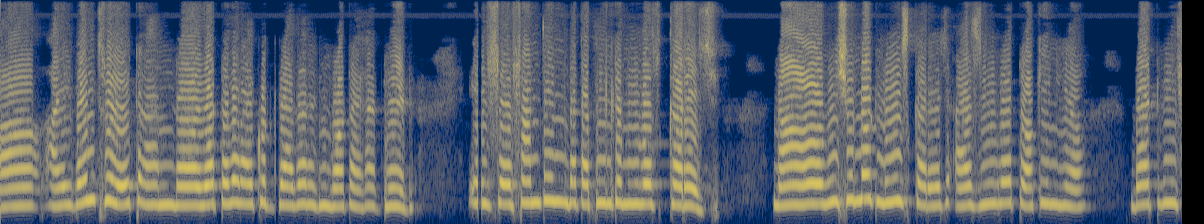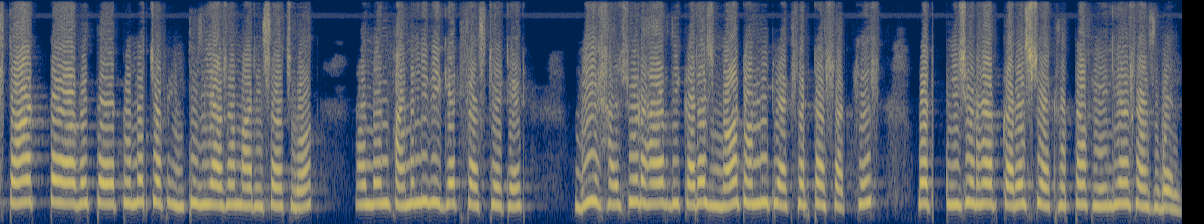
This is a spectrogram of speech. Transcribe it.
Uh, I went through it and uh, whatever I could gather in what I had read is uh, something that appealed to me was courage. Now, we should not lose courage as you were talking here, that we start uh, with too much of enthusiasm, our research work, and then finally we get frustrated. We ha- should have the courage not only to accept our success, but we should have courage to accept our failures as well.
